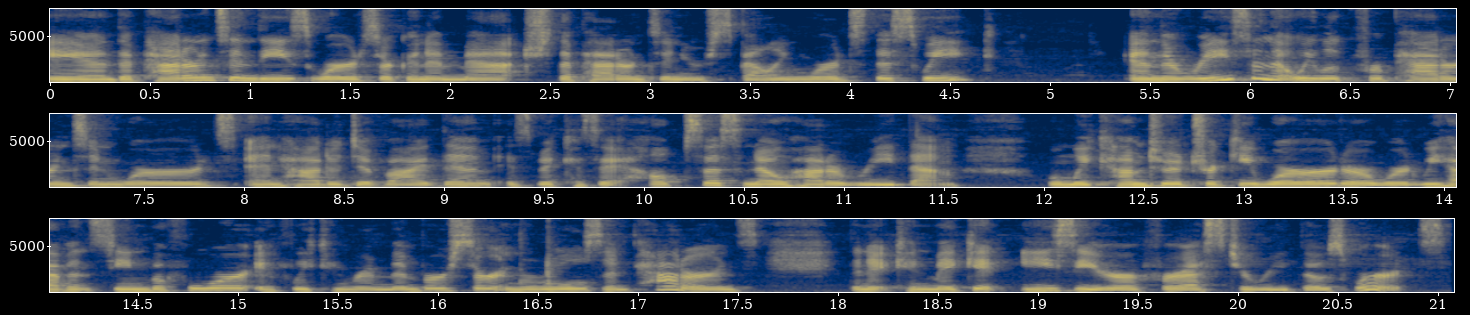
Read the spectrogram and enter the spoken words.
And the patterns in these words are going to match the patterns in your spelling words this week. And the reason that we look for patterns in words and how to divide them is because it helps us know how to read them. When we come to a tricky word or a word we haven't seen before, if we can remember certain rules and patterns, then it can make it easier for us to read those words.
